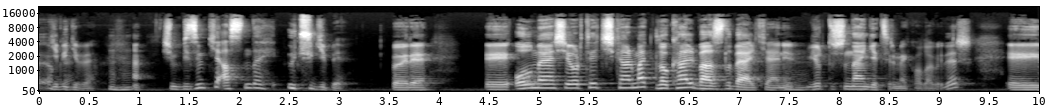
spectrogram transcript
okay. gibi gibi. Ha, şimdi bizimki aslında üçü gibi böyle e, olmayan şeyi ortaya çıkarmak lokal bazlı belki yani Hı-hı. yurt dışından getirmek olabilir. E,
